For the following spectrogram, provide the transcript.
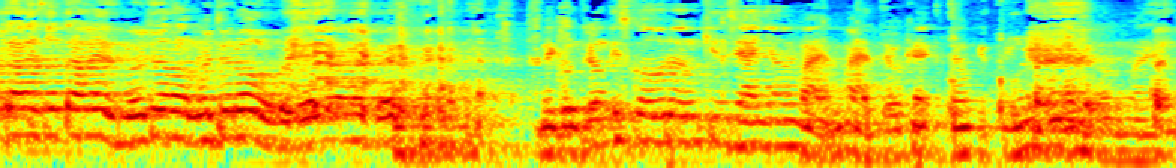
otra vez, otra vez, no lloró, no lloró. me encontré un disco duro de un 15 años, man, man, tengo que, tengo que, verlo, man.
